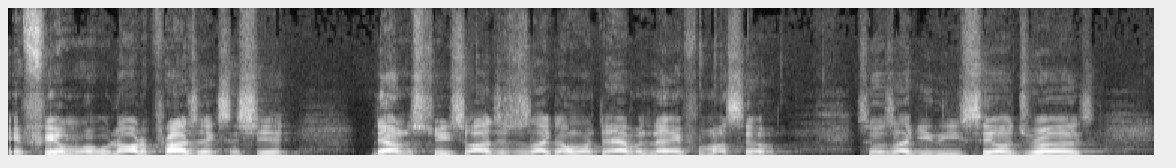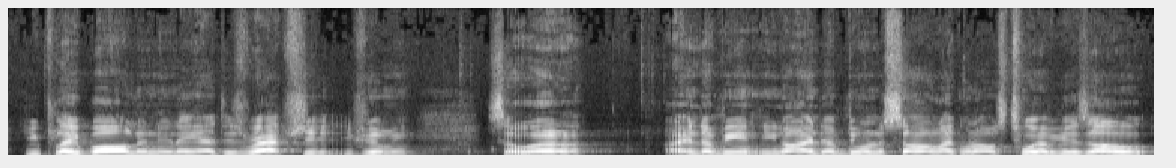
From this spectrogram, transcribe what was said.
in Fillmore with all the projects and shit down the street. So I just was like, I want to have a name for myself. So it's like either you sell drugs, you play ball, and then they had this rap shit. You feel me? So uh, I ended up being, you know, I ended up doing the song like when I was 12 years old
